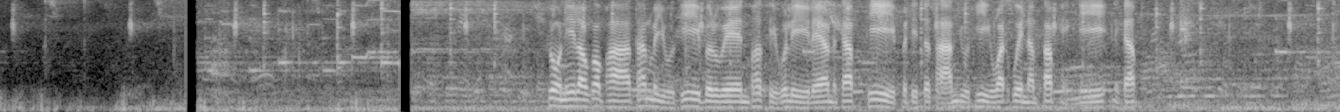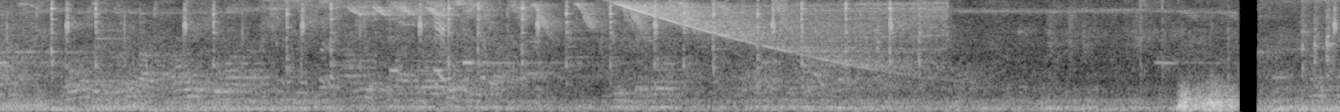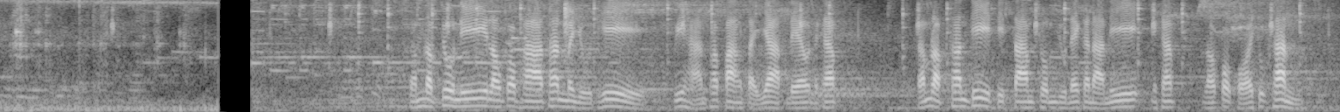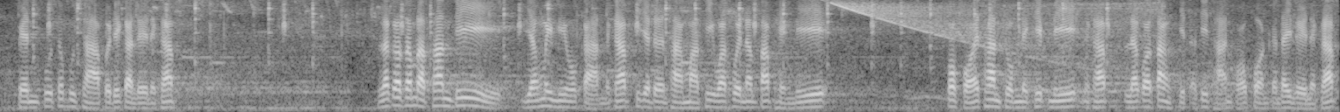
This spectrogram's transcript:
ช่วงนี้เราก็พาท่านมาอยู่ที่บริเวณพระศิวลีแล้วนะครับ ที่ประดิษฐานอยู่ที่วัดห้วยน้ำซับแห่งนี้นะครับำหรับช่วงนี้เราก็พาท่านมาอยู่ที่วิหารพระปางสายญาติแล้วนะครับสำหรับท่านที่ติดตามชมอยู่ในขณะนี้นะครับ เราก็ขอให้ทุกท่านเป็นพุทธบูชาไปด้วยกันเลยนะครับ แล้วก็สำหรับท่านที่ยังไม่มีโอกาสนะครับ ที่จะเดินทางมาที่วัดห้วยน้ำซับแห่งนี้ ก็ขอให้ท่านชมในคลิปนี้นะครับ แล้วก็ตั้งจิตอธิษฐานขอพรกันได้เลยนะครับ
